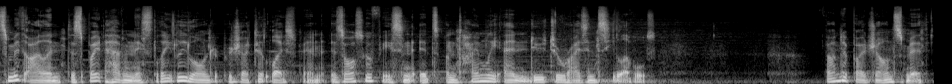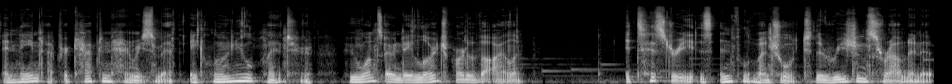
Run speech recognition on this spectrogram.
Smith Island, despite having a slightly longer projected lifespan, is also facing its untimely end due to rising sea levels. Founded by John Smith and named after Captain Henry Smith, a colonial planter who once owned a large part of the island. Its history is influential to the region surrounding it.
